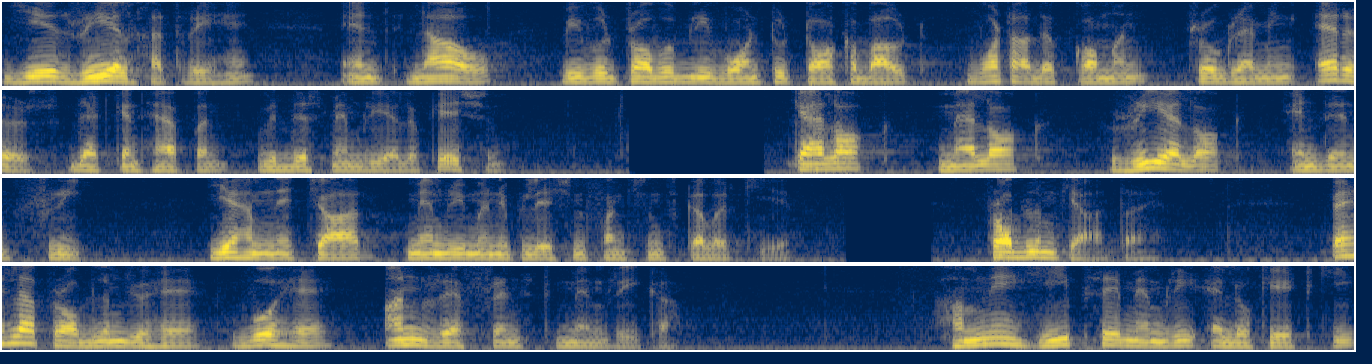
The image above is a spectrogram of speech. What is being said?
یہ ریئل خطرے ہیں and now we would probably want to talk about what are the common programming errors that can happen with this memory allocation calloc malloc realloc and then free یہ ہم نے چار میموری مینیپولیشن فنکشن کور کیے۔ پرابلم کیا آتا ہے؟ پہلا پرابلم جو ہے وہ ہے ان ریفرنسڈ میموری کا۔ ہم نے ہیپ سے میموری ایلوکیٹ کی۔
